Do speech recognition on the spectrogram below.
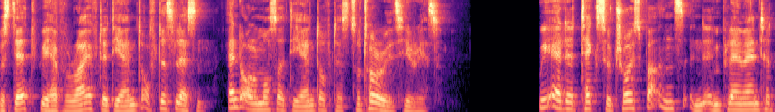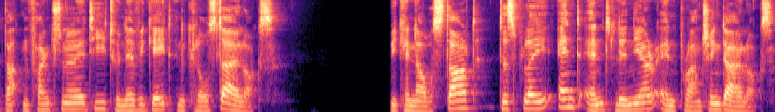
With that we have arrived at the end of this lesson and almost at the end of this tutorial series. We added text to choice buttons and implemented button functionality to navigate and close dialogues. We can now start, display and end linear and branching dialogues.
